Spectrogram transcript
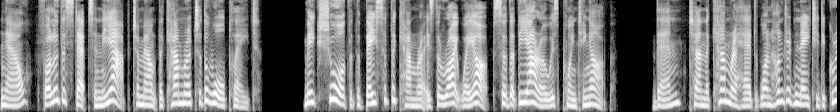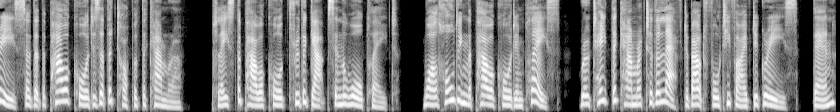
Now, follow the steps in the app to mount the camera to the wall plate. Make sure that the base of the camera is the right way up so that the arrow is pointing up. Then, turn the camera head 180 degrees so that the power cord is at the top of the camera. Place the power cord through the gaps in the wall plate. While holding the power cord in place, rotate the camera to the left about 45 degrees. Then,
